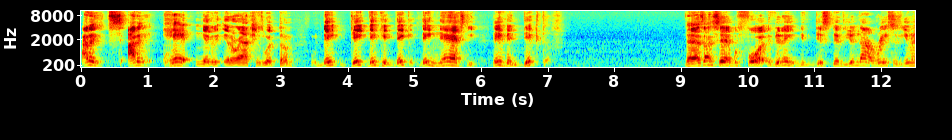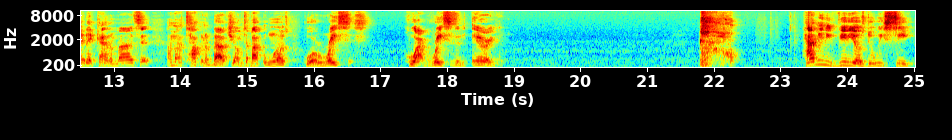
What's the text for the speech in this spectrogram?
I didn't I didn't had negative interactions with them. They they they can they can they nasty. They vindictive. Now, as I said before, if it ain't if just if you're not racist, you don't have that kind of mindset. I'm not talking about you. I'm talking about the ones who are racist, who are racist and arrogant. How many videos do we see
